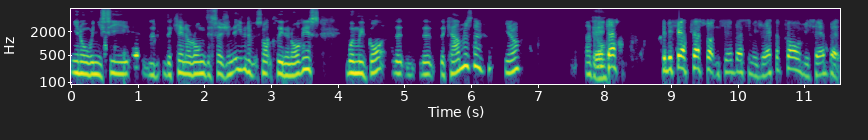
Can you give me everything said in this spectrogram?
you know, when you see the, the kind of wrong decision, even if it's not clear and obvious, when we've got the, the, the cameras now, you know. I don't know. Chris, to be fair, Chris Sutton said this in his record column. He said that,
